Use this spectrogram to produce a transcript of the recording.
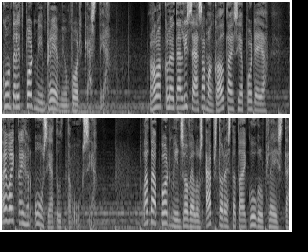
Kuuntelit Podmein Premium podcastia. Haluatko löytää lisää samankaltaisia podeja tai vaikka ihan uusia tuttavuuksia? Lataa Podmein sovellus App Storesta tai Google Playsta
